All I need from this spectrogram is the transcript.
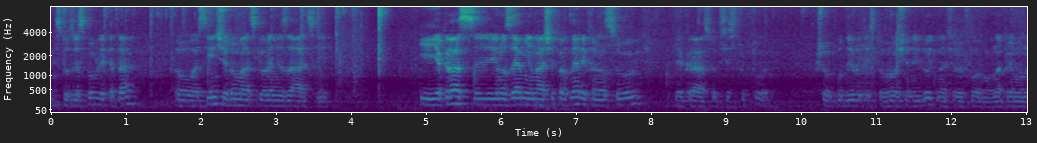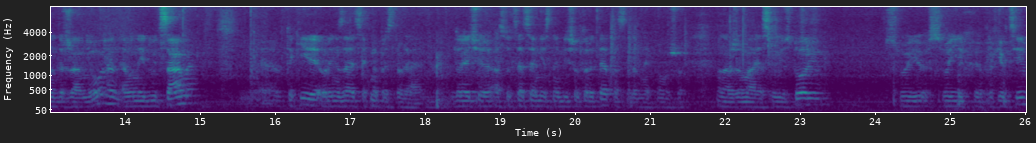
Інститут Республіка, так? Ось інші громадські організації. І якраз іноземні наші партнери фінансують якраз ці структури. Якщо ви подивитесь, то гроші не йдуть на цю реформу напряму на державні органи, а вони йдуть саме е, в такі організації, як ми представляємо. До речі, асоціація міст найбільш авторитетна серед них, тому що вона вже має свою історію, своїх фахівців,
